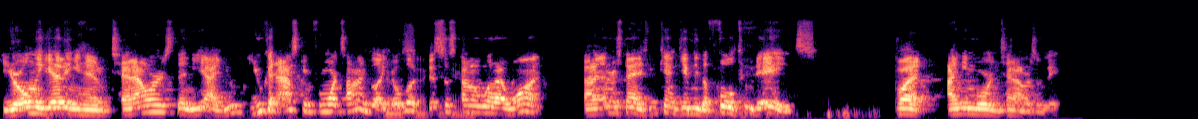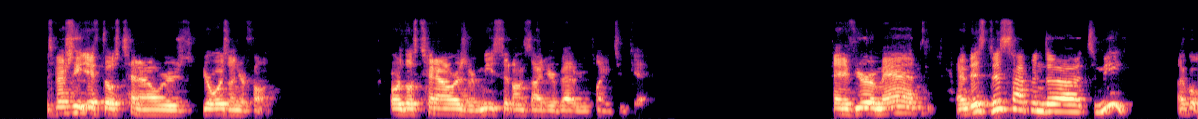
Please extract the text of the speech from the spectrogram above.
you're only getting him 10 hours, then yeah, you you can ask him for more time. Be like, yo, look, this is kind of what I want. And I understand if you can't give me the full two days, but I need more than 10 hours a week. Especially if those 10 hours you're always on your phone. Or those 10 hours are me sitting on the side of your bed and you're playing 2K. And if you're a man, and this this happened uh, to me, like with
